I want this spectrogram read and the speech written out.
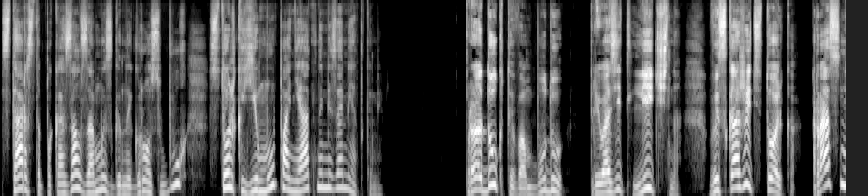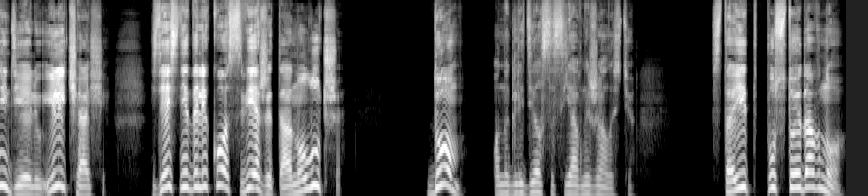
Староста показал замызганный гроссбух с только ему понятными заметками. Продукты вам буду привозить лично. Вы скажите только, раз в неделю или чаще. Здесь недалеко, свежее-то оно лучше. Дом, он огляделся с явной жалостью, стоит пустой давно.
